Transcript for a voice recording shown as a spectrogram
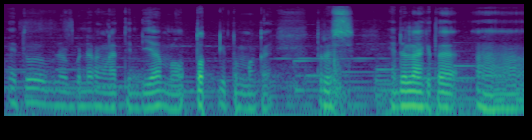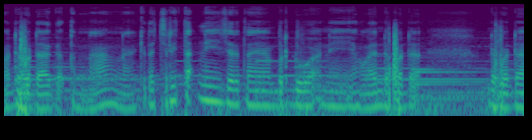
itu benar-benar ngeliatin dia melotot gitu makanya. Terus ya adalah kita uh, udah pada agak tenang. Nah kita cerita nih ceritanya berdua nih yang lain udah pada udah pada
